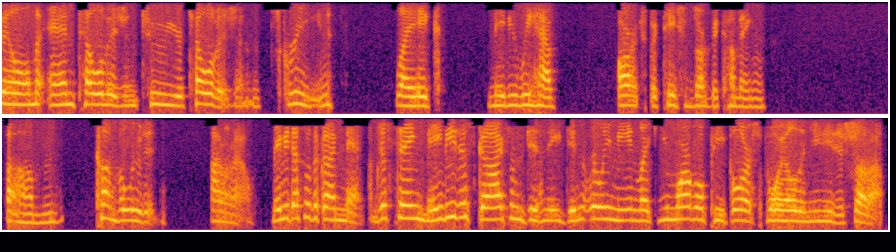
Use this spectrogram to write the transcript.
film and television to your television screen. Like maybe we have our expectations are becoming um, convoluted. I don't know. Maybe that's what the guy meant. I'm just saying maybe this guy from Disney didn't really mean like you Marvel people are spoiled and you need to shut up.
